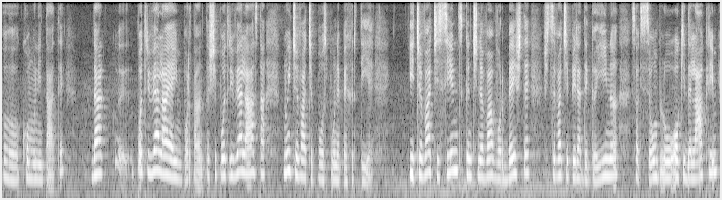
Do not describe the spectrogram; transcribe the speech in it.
uh, comunitate, dar uh, potriveala aia e importantă și potriveala asta nu e ceva ce poți spune pe hârtie. E ceva ce simți când cineva vorbește și se face pielea de găină sau ți se umplu ochii de lacrimi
